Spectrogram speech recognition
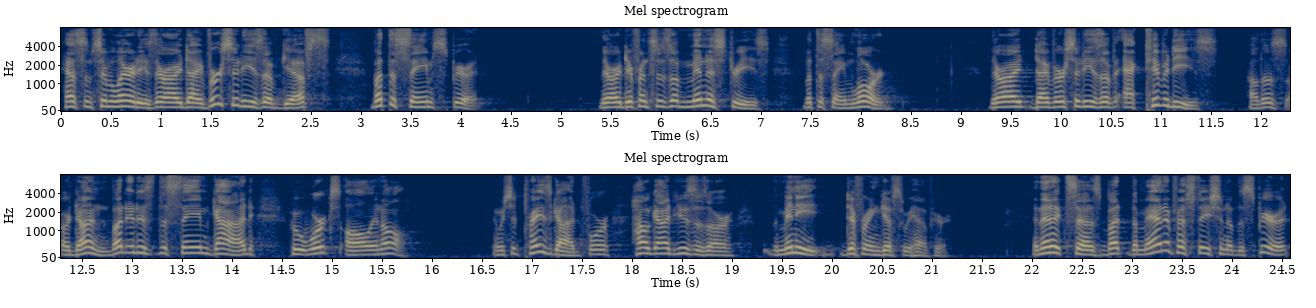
has some similarities. There are diversities of gifts, but the same Spirit. There are differences of ministries, but the same Lord. There are diversities of activities, how those are done, but it is the same God who works all in all. And we should praise God for how God uses our the many differing gifts we have here. And then it says, But the manifestation of the Spirit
